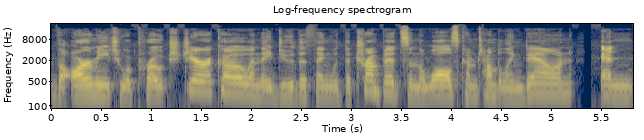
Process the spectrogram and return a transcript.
the army to approach Jericho and they do the thing with the trumpets and the walls come tumbling down and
